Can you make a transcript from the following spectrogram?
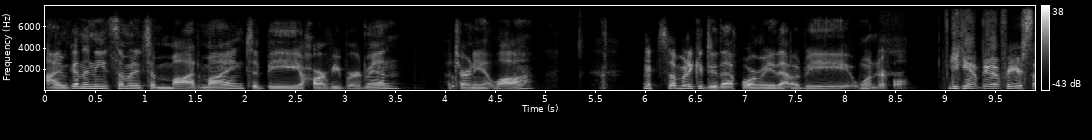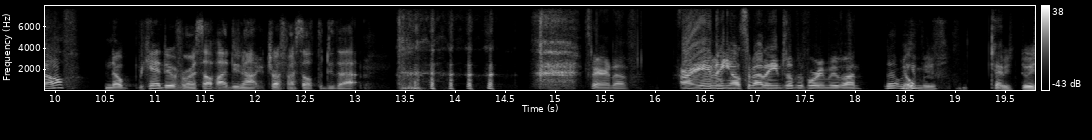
I'm gonna need somebody to mod mine to be Harvey Birdman, attorney at law. If somebody could do that for me, that would be wonderful. You can't do it for yourself? Nope, I can't do it for myself. I do not trust myself to do that. Fair enough. All right, anything else about Angel before we move on? No, we Nope. can move. Do we, do we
